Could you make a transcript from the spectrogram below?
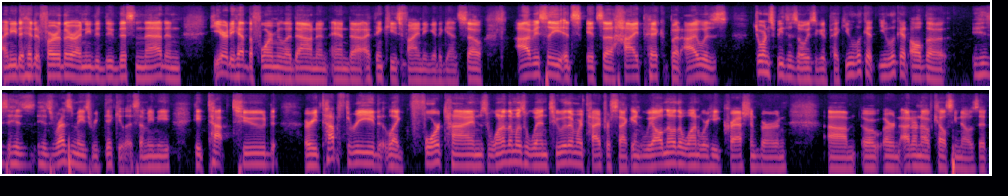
i need to hit it further i need to do this and that and he already had the formula down and and uh, i think he's finding it again so obviously it's it's a high pick but i was jordan Spieth is always a good pick you look at you look at all the his his his resume is ridiculous i mean he he top two'd or he top three'd like four times one of them was a win two of them were tied for second we all know the one where he crashed and burned um, or, or I don't know if Kelsey knows it.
